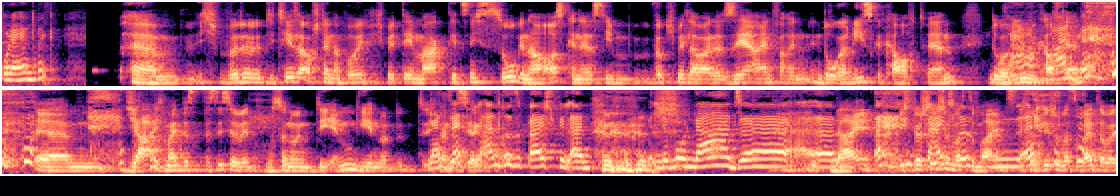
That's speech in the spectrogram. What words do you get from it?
Oder Hendrik? Ähm, ich würde die These aufstellen, obwohl ich mich mit dem Markt jetzt nicht so genau auskenne, dass die wirklich mittlerweile sehr einfach in, in Drogeries gekauft werden, in Drogerien ja, gekauft Mann. werden. ähm, ja, ich meine, das, das ist ja, ich muss ja nur in DM gehen und ich ja, meine, setz ein ja anderes Beispiel an. Limonade. Ähm, Nein, ich verstehe schon, was du meinst. Ich verstehe schon, was du meinst, aber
